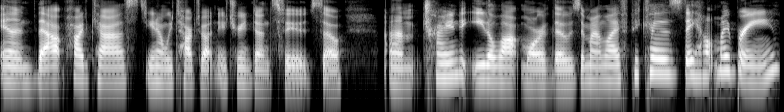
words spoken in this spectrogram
And that podcast, you know, we talked about nutrient dense food. So um, trying to eat a lot more of those in my life because they help my brain.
